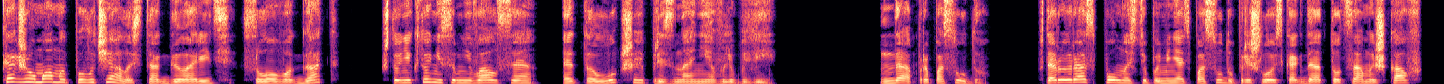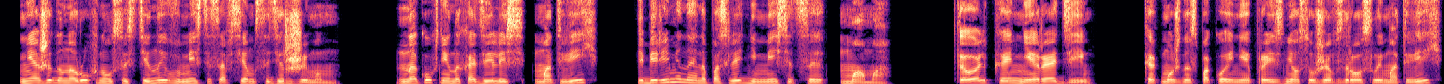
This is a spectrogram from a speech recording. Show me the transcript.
Как же у мамы получалось так говорить слово «гад», что никто не сомневался, это лучшее признание в любви. Да, про посуду. Второй раз полностью поменять посуду пришлось, когда тот самый шкаф неожиданно рухнул со стены вместе со всем содержимым. На кухне находились Матвей и беременная на последнем месяце мама. «Только не роди», — как можно спокойнее произнес уже взрослый Матвей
